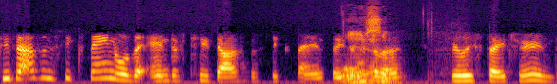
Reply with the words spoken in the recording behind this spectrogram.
2016 or the end of 2016. So you just Awesome. gotta really stay tuned.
